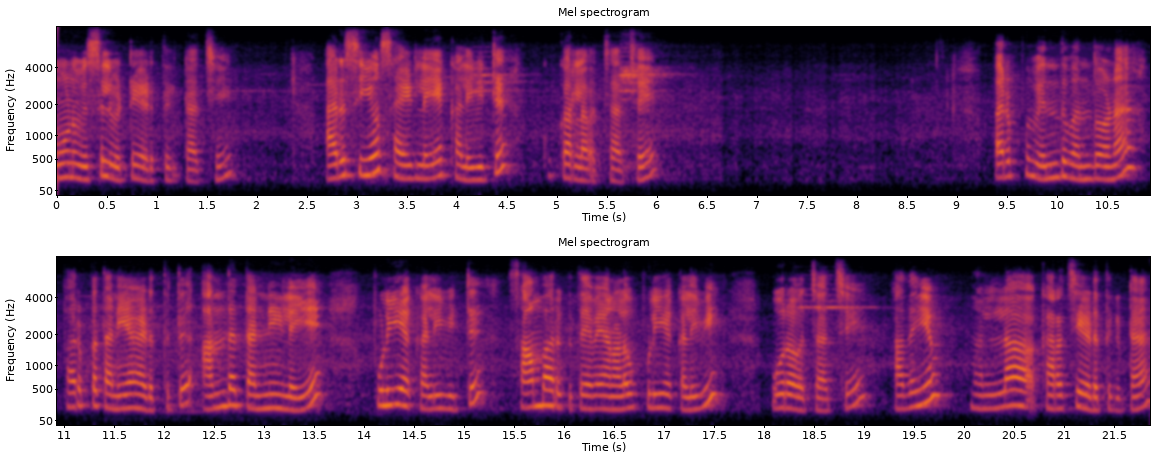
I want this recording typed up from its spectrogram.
மூணு விசில் விட்டு எடுத்துக்கிட்டாச்சு. அரிசியும் சைட்லேயே கழுவிட்டு குக்கரில் வச்சாச்சு. பருப்பு வெந்து வந்தோடனே பருப்பை தனியாக எடுத்துட்டு அந்த தண்ணியிலையே புளியை கழுவிட்டு சாம்பாருக்கு தேவையான அளவு புளியை கழுவி ஊற வச்சாச்சு. அதையும் நல்லா கரைச்சி எடுத்துக்கிட்டேன்.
